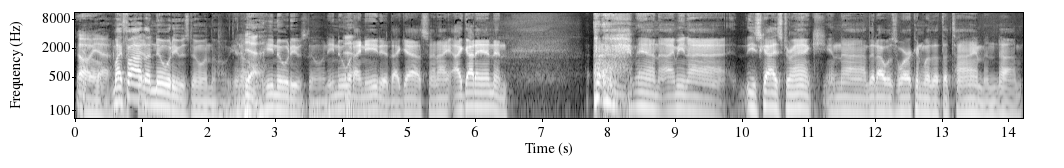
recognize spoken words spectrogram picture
you Oh, know. yeah, my father knew what he was doing, though. You know, Yeah. he knew what he was doing. He knew what I needed, I guess. And I I got in, and man, I mean, uh, these guys drank, and uh, that I was working with at the time, and um,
